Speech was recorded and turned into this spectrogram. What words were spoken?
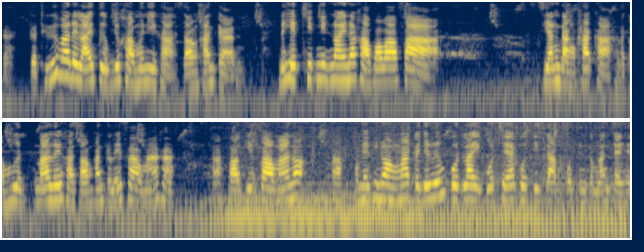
ก็ ก็ถือว่าได้หลายเติบอยู่ค่ะมื้อนี้ค่ะสาวอังคันกันได้เฮ็ดคลิปนิดหน่อยนะคะ เพราะว่าฟ้าเสียงดังค่ะค่ะ แล้วก็มืดมาเลยค่ะสาวอังคันก็เลยฟ้าวมาค่ะ ค่ะฟ้าวเก็บฟ้าวมาเนาะค่ะพ่อแม่พี่น้องมากก็อย่าลืมกดไลค์กดแชร์กดติดตามกดเป็นกำลังใจให้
